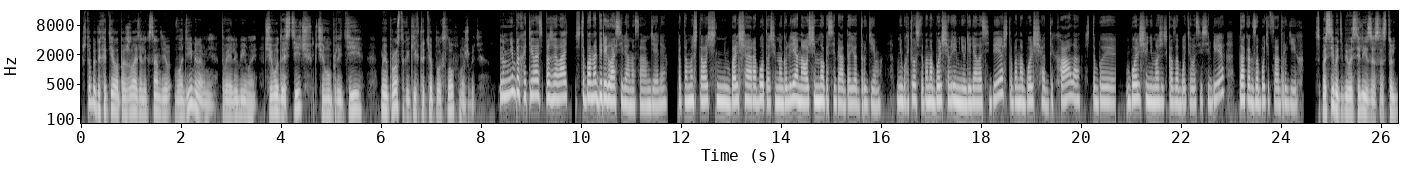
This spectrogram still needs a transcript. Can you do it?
Что бы ты хотела пожелать Александре Владимировне, твоей любимой? Чего достичь, к чему прийти? Ну и просто каких-то теплых слов, может быть. Но мне бы хотелось пожелать, чтобы она берегла себя на самом деле потому что очень большая работа, очень много людей, она очень много себя отдает другим. Мне бы хотелось, чтобы она больше времени уделяла себе, чтобы она больше отдыхала, чтобы больше немножечко заботилась о себе, так как заботится о других. Спасибо тебе, Василиса, за столь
